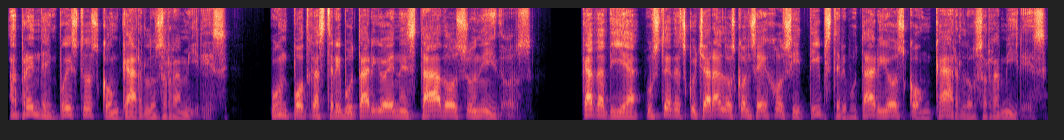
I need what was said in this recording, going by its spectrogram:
Aprende impuestos con Carlos Ramírez, un podcast tributario en Estados Unidos. Cada día usted escuchará los consejos y tips tributarios con Carlos Ramírez.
